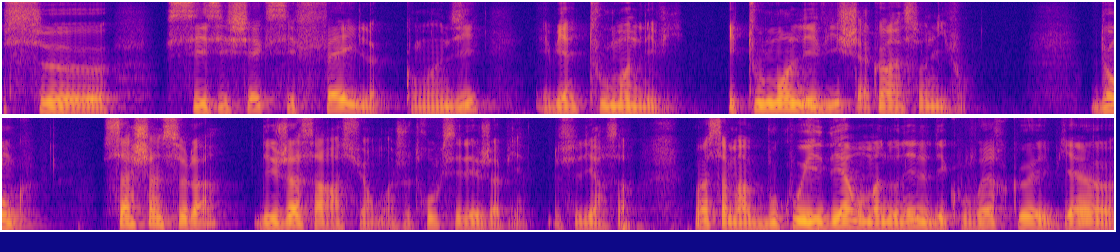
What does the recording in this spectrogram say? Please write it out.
ce, ces échecs, ces fails, comme on dit, eh bien, tout le monde les vit. Et tout le monde les vit chacun à son niveau. Donc, sachant cela, déjà, ça rassure. Moi, je trouve que c'est déjà bien de se dire ça. Moi, ça m'a beaucoup aidé à un moment donné de découvrir que, eh bien, euh,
